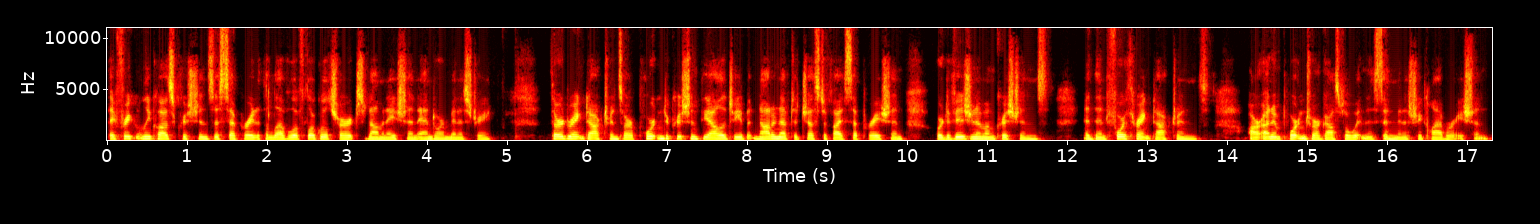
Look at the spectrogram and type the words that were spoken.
they frequently cause christians to separate at the level of local church denomination and or ministry third rank doctrines are important to christian theology but not enough to justify separation or division among christians and then fourth rank doctrines are unimportant to our gospel witness and ministry collaboration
